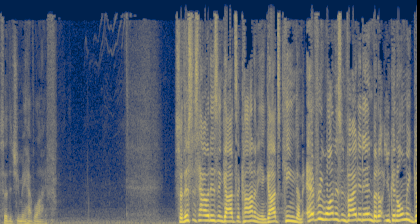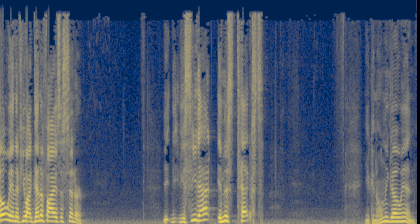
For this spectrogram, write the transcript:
so that you may have life. So, this is how it is in God's economy, in God's kingdom. Everyone is invited in, but you can only go in if you identify as a sinner. You, you see that in this text? You can only go in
